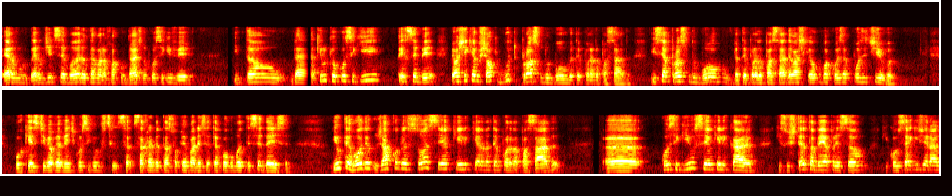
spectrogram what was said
era, um, era um dia de semana, eu estava na faculdade, não consegui ver. Então, daquilo que eu consegui perceber, eu achei que era um choque muito próximo do Borgo da temporada passada. E se é próximo do Borgo da temporada passada, eu acho que é alguma coisa positiva. Porque esse time, obviamente, conseguiu sacramentar sua permanência até com alguma antecedência. E o terror já começou a ser aquele que era na temporada passada. Uh, conseguiu ser aquele cara que sustenta bem a pressão, que consegue gerar,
